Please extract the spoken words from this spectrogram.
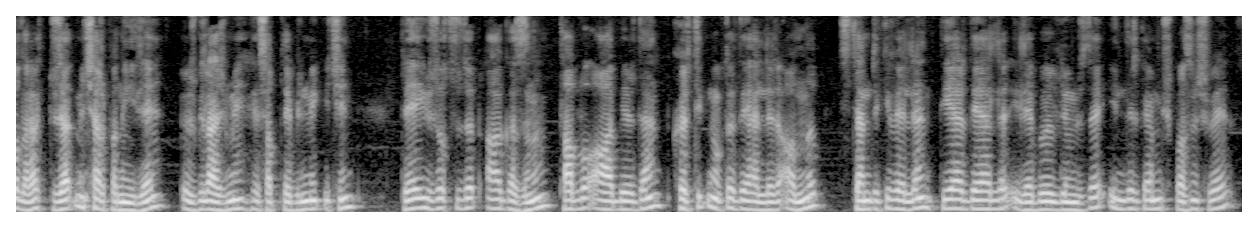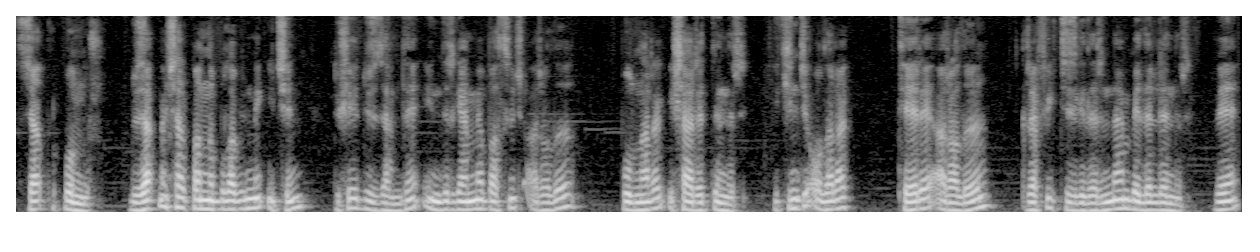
olarak düzeltme çarpanı ile özgül hacmi hesaplayabilmek için R134A gazının tablo A1'den kritik nokta değerleri alınıp sistemdeki verilen diğer değerler ile böldüğümüzde indirgenmiş basınç ve sıcaklık bulunur. Düzeltme çarpanını bulabilmek için düşey düzlemde indirgenme basınç aralığı bulunarak işaretlenir. İkinci olarak TR aralığı grafik çizgilerinden belirlenir ve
